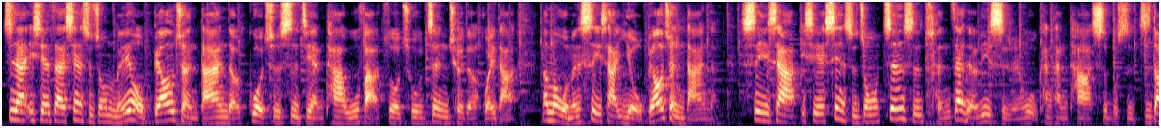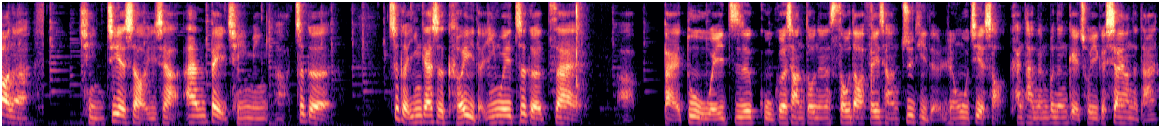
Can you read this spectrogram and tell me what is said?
既然一些在现实中没有标准答案的过去事件，它无法做出正确的回答，那么我们试一下有标准答案的，试一下一些现实中真实存在的历史人物，看看他是不是知道呢？请介绍一下安倍晴明啊，这个这个应该是可以的，因为这个在啊百度、维基、谷歌上都能搜到非常具体的人物介绍，看他能不能给出一个像样的答案。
